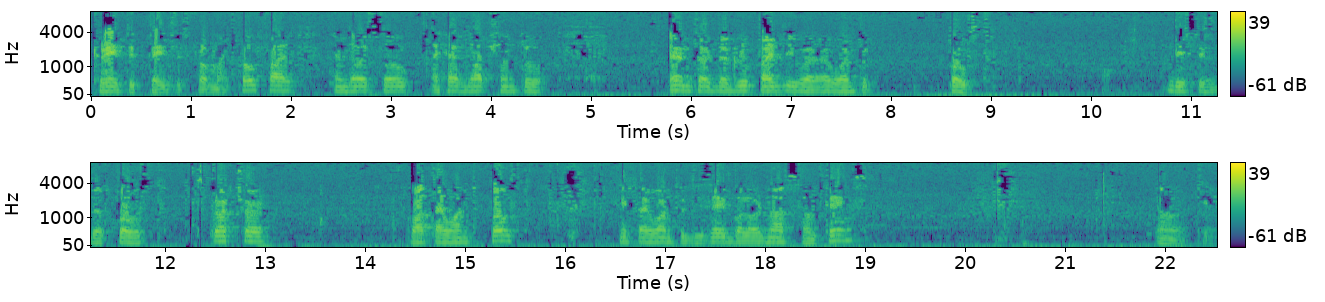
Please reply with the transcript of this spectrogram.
created pages from my profile and also I have the option to enter the group ID where I want to post this is the post structure what I want to post, if I want to disable or not some things. Okay.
